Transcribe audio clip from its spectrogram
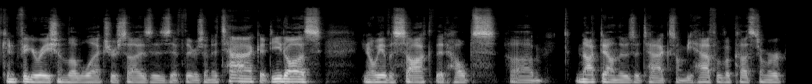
configuration level exercises. If there's an attack, a DDoS, you know, we have a SOC that helps um, knock down those attacks on behalf of a customer.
